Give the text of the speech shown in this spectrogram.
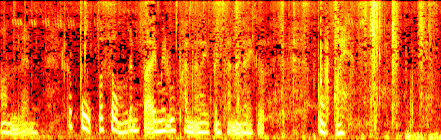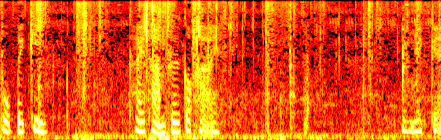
ฮอลแลนด์ ก็ปลูกผสมกันไป ไม่รู้พันธุ์อะไรเป็นพันธุ์อะไรก็ปลูกไป ปลูกไปกิน ใครถามซื้อก็ขาย ยังไม่แก่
